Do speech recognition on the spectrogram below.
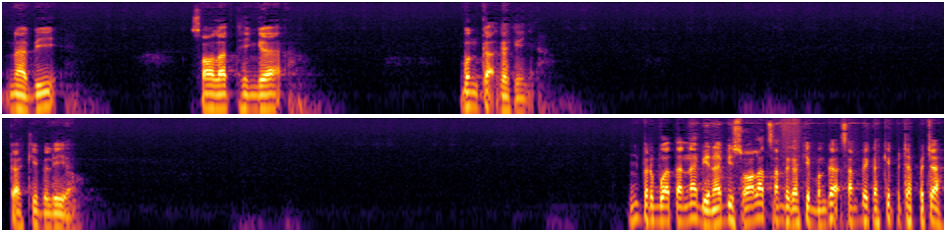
Nabi sholat hingga bengkak kakinya. Kaki beliau. Ini perbuatan Nabi. Nabi sholat sampai kaki bengkak, sampai kaki pecah-pecah.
